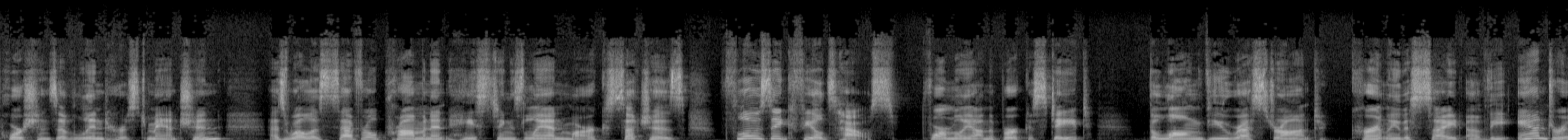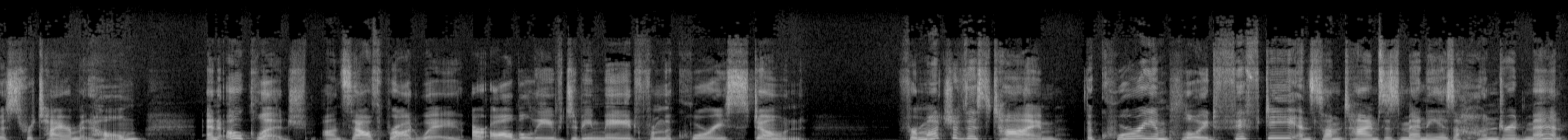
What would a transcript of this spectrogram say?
portions of Lyndhurst Mansion, as well as several prominent Hastings landmarks such as Flo Ziegfeld's house, formerly on the Burke Estate, the Longview Restaurant, currently the site of the Andrus Retirement Home, and Oakledge on South Broadway are all believed to be made from the quarry stone. For much of this time, the quarry employed 50 and sometimes as many as 100 men.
